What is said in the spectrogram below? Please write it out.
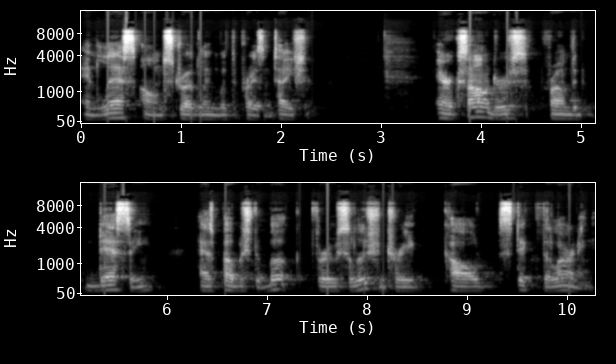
and less on struggling with the presentation. Eric Saunders from the DESE has published a book through Solution Tree called Stick the Learning.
